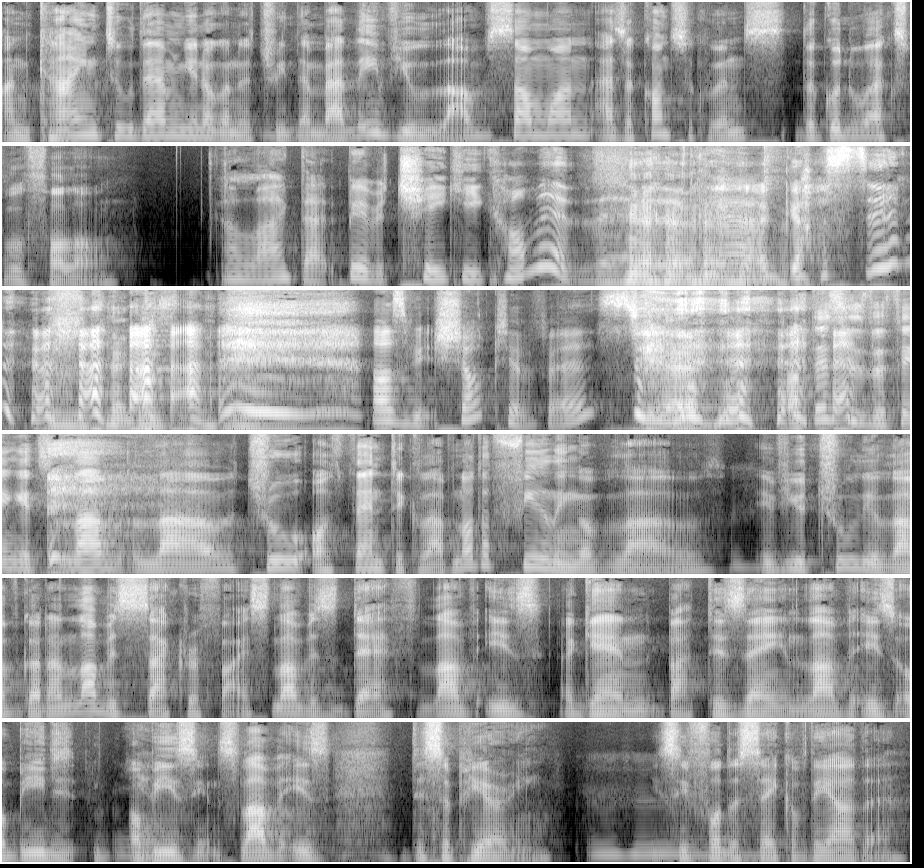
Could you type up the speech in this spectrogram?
unkind to them. You're not going to treat them badly. If you love someone, as a consequence, the good works will follow. I like that. Bit of a cheeky comment there, uh, Augustine. I was a bit shocked at first. Yeah. but this is the thing it's love, love, true, authentic love, not a feeling of love. Mm-hmm. If you truly love God, and love is sacrifice, love is death, love is, again, baptizein, love is obedi- obedience, love is disappearing. Mm-hmm. You see, for the sake of the other.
